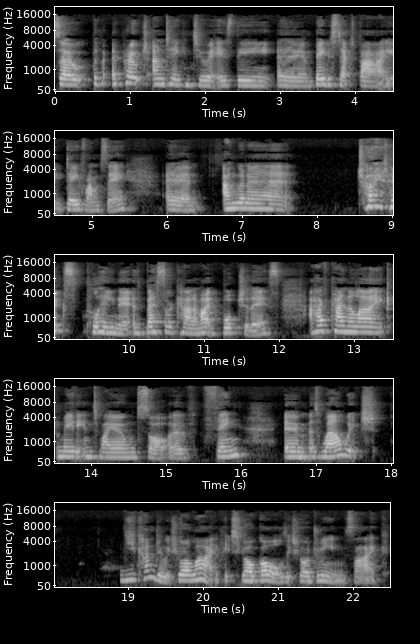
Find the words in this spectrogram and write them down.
so the approach i'm taking to it is the um, baby steps by dave ramsey um, i'm gonna try and explain it as best I can. I might butcher this. I have kind of like made it into my own sort of thing um, as well, which you can do. It's your life, it's your goals, it's your dreams. Like,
